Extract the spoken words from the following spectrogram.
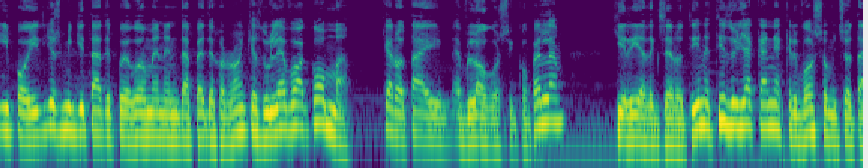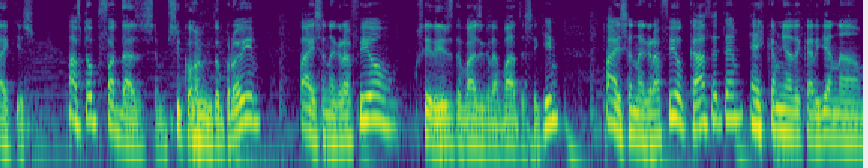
είπε ο ίδιος, μην κοιτάτε που εγώ είμαι 95 χρονών και δουλεύω ακόμα. Και ρωτάει ευλόγως η κοπέλα, κυρία δεν ξέρω τι είναι, τι δουλειά κάνει ακριβώς ο Μητσοτάκης; Αυτό που φαντάζεσαι. Σηκώνει το πρωί, πάει σε ένα γραφείο, ξυρίζεται, βάζει γραβάτες εκεί. Πάει σε ένα γραφείο, κάθεται, έχει καμιά δεκαριά να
